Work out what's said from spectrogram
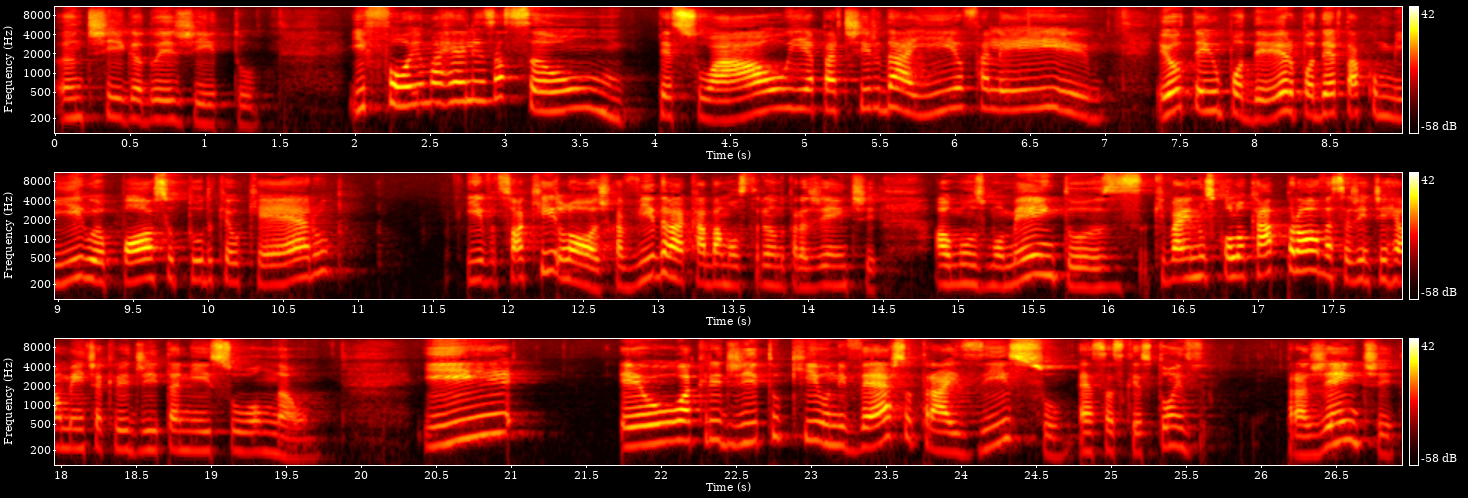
antiga do Egito. E foi uma realização pessoal, e a partir daí eu falei: eu tenho poder, o poder está comigo, eu posso tudo que eu quero. E só que, lógico, a vida vai acabar mostrando pra gente alguns momentos que vai nos colocar à prova se a gente realmente acredita nisso ou não. E eu acredito que o universo traz isso, essas questões pra gente,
